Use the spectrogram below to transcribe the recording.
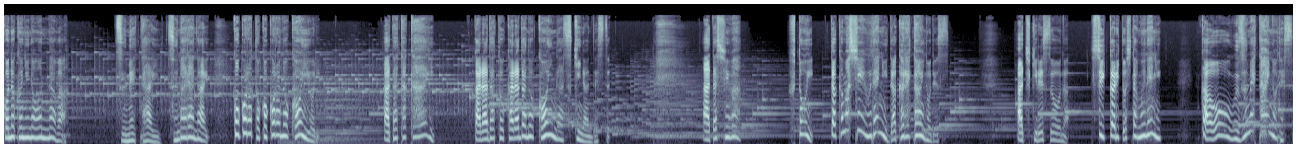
この国の女は冷たいつまらない心と心の恋より温かい体と体の恋が好きなんです。私は太いたくましい腕に抱かれたいのです。はち切れそうなしっかりとした胸に顔をうずめたいのです。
